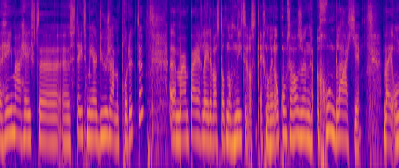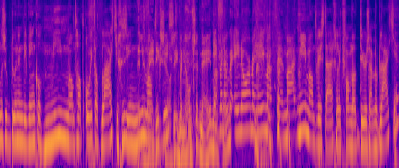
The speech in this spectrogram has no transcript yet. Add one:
HEMA heeft steeds meer duurzame producten. Maar een paar jaar geleden was dat nog niet, was het echt nog in opkomst. Dan hadden ze een groen blaadje. Wij onderzoek doen in die winkel. Niemand had ooit dat blaadje gezien. dat Niemand weet ik wist. zelfs. Ik ben ontzettend nee, maar ik ben ook een enorme HEMA-fan, maar niemand wist eigenlijk van dat duurzame blaadje.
